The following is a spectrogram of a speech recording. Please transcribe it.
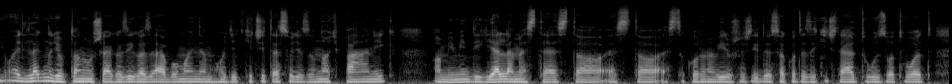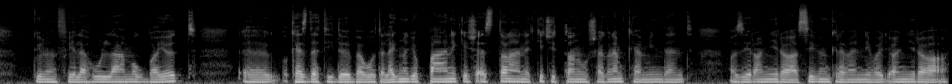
Jó, egy legnagyobb tanulság az igazából majdnem, hogy egy kicsit ez, hogy ez a nagy pánik, ami mindig jellemezte ezt a, ezt a, ezt a koronavírusos időszakot, ez egy kicsit eltúlzott volt, különféle hullámokba jött. A kezdeti időben volt a legnagyobb pánik, és ez talán egy kicsit tanulság, nem kell mindent azért annyira szívünkre venni, vagy annyira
